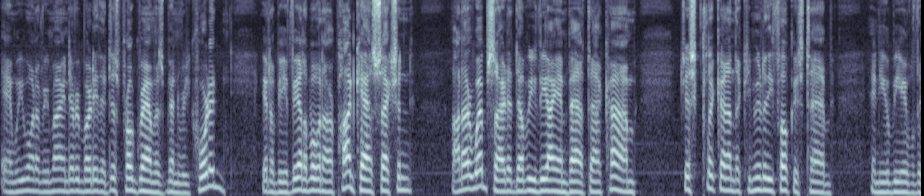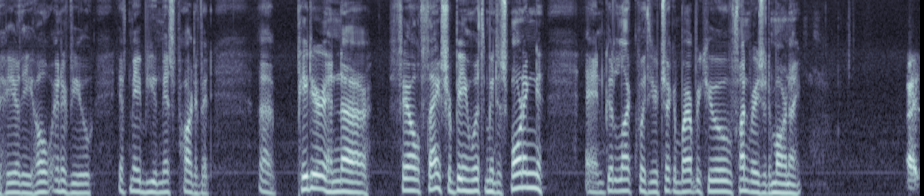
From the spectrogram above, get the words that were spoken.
And we want to remind everybody that this program has been recorded. It'll be available in our podcast section on our website at wvinbath.com. Just click on the Community Focus tab and you'll be able to hear the whole interview if maybe you missed part of it. Uh, Peter and uh, Phil, thanks for being with me this morning, and good luck with your chicken barbecue fundraiser tomorrow night. All right.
